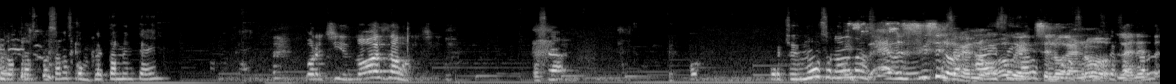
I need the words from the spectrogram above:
Lo traspasamos completamente ahí. Por chismoso. O sea, por, chismoso nada más. Pues, sí se lo ganó, güey. Se lo ganó, la neta.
